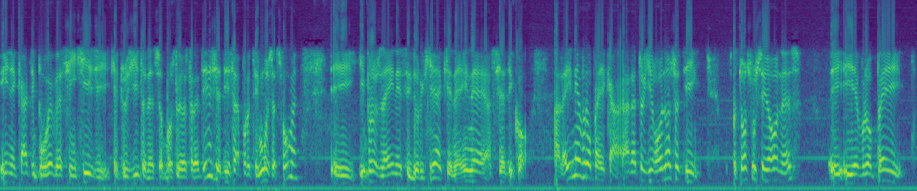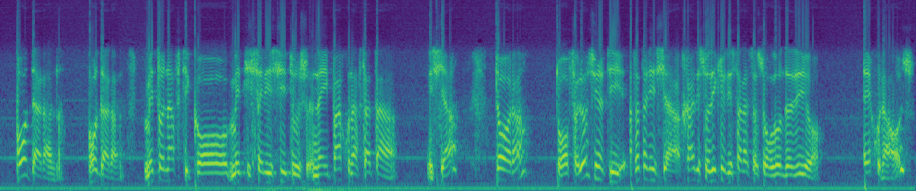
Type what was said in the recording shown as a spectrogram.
είναι κάτι που βέβαια συγχύζει και τους γείτονες όπως λέει ο στρατής γιατί θα προτιμούσε ας πούμε η Κύπρος να είναι στην Τουρκία και να είναι ασιατικό. Αλλά είναι ευρωπαϊκά. Αλλά το γεγονός ότι τόσους αιώνες οι Ευρωπαίοι πόνταραν πόνταραν με το ναυτικό, με τη θέλησή τους να υπάρχουν αυτά τα νησιά. Τώρα το όφελος είναι ότι αυτά τα νησιά χάρη στο δίκτυο της θάλασσας 82 έχουν ΑΟΣ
